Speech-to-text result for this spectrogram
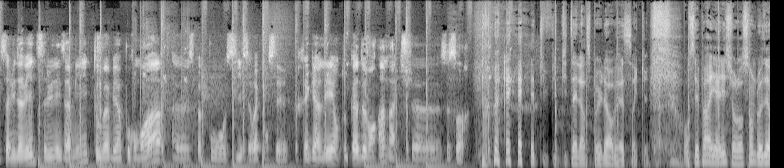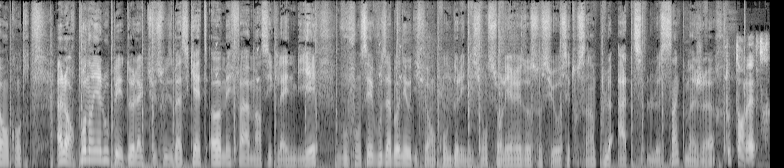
Salut David, salut les amis, tout va bien pour moi, euh, c'est pas pour aussi, c'est vrai qu'on s'est régalé en tout cas devant un match euh, ce soir. tu fais petite alerte spoiler, mais c'est vrai qu'on s'est pas régalé sur l'ensemble des rencontres. Alors, pour ne rien louper de l'actu Swiss Basket, hommes et femmes ainsi que la NBA, vous foncez vous abonner aux différents comptes de l'émission sur les réseaux sociaux, c'est tout simple, at le 5 majeur. Tout en lettres.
